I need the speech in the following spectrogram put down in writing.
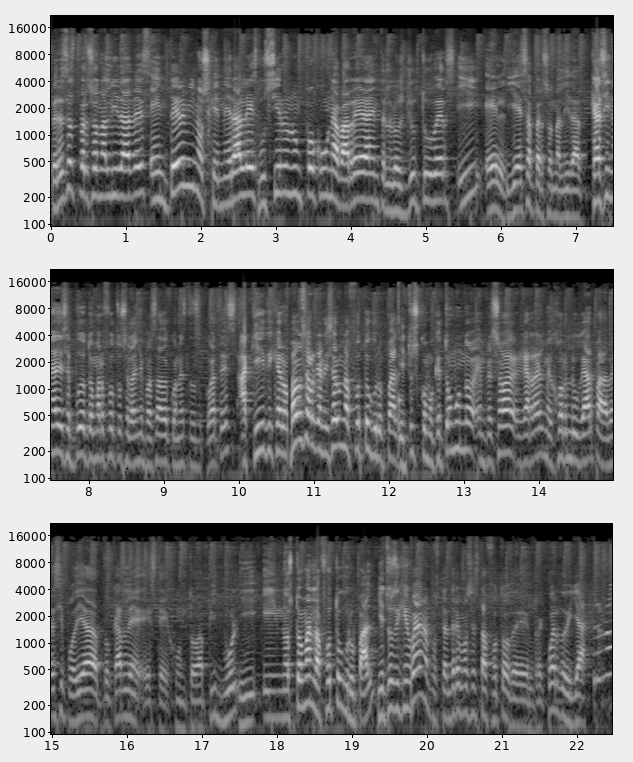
Pero esas personalidades, en términos generales, pusieron un poco una barrera entre los youtubers y él y esa personalidad. Casi nadie se pudo tomar fotos el año pasado con estos cuates. Aquí dijeron, vamos a organizar una foto grupal. Y entonces como que todo el mundo empezó a agarrar el mejor lugar para ver si podía tocarle este, junto a Pitbull. Y, y nos toman la foto grupal. Y entonces dijeron, bueno, pues tendremos esta foto del recuerdo y ya. Pero no,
